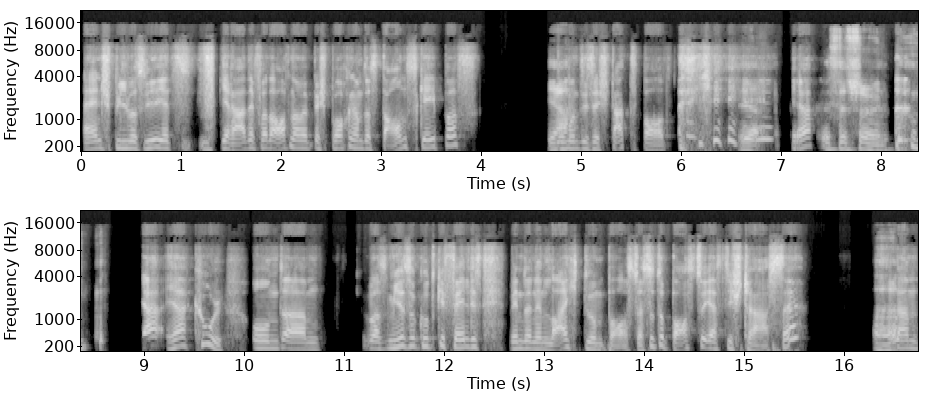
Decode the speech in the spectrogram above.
ein Spiel, was wir jetzt gerade vor der Aufnahme besprochen haben, das Downscapers, ja. wo man diese Stadt baut. ja. ja, das ist schön. Ja, ja, cool. Und ähm, was mir so gut gefällt, ist, wenn du einen Leuchtturm baust. Also du baust zuerst die Straße Aha. Dann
